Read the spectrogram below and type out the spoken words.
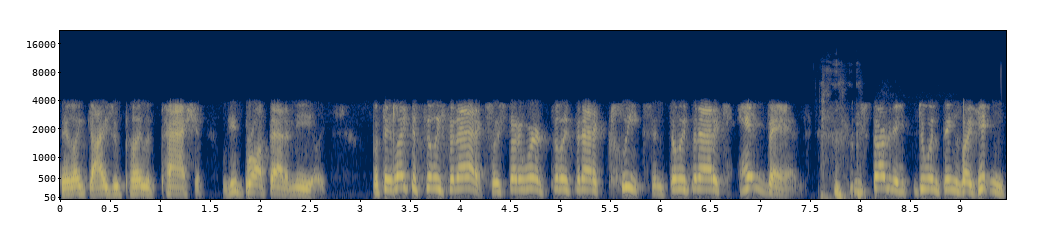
They like guys who play with passion." Well, he brought that immediately. But they like the Phillie Phanatics, so he started wearing Phillie Phanatic cleats and Phillie Phanatic headbands. he started doing things like hitting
